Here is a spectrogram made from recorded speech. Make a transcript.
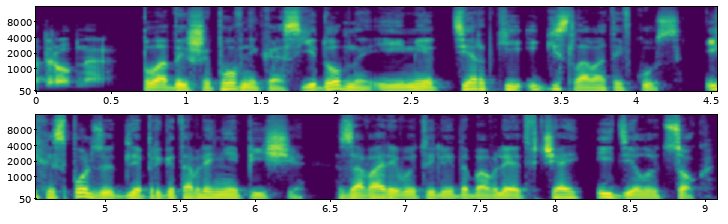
Подробно. Плоды шиповника съедобны и имеют терпкий и кисловатый вкус. Их используют для приготовления пищи, заваривают или добавляют в чай и делают сок.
